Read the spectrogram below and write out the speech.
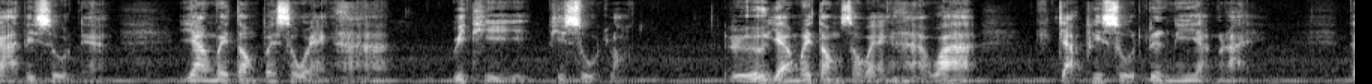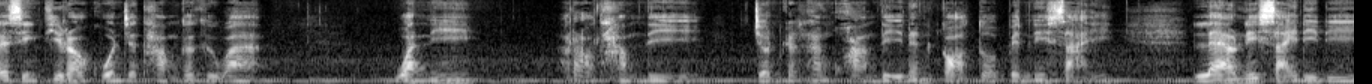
การพิสูจน์เนี่ยยังไม่ต้องไปแสวงหาวิธีพิสูจน์หรอก หรือยังไม่ต้องแสวงหาว่าจะพิสูจน์เรื่องนี้อย่างไร แต่สิ่งที่เราควรจะทำก็คือว่า วันนี้เราทำดีจนกระทั่งความดีนั้นก่อตัวเป็นนิสัย แล้วนิสัยดี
